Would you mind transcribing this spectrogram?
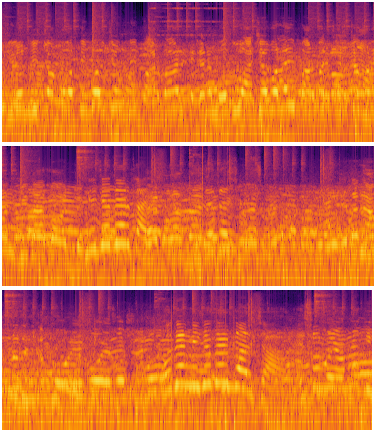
চিরঞ্জিত চক্রবর্তী বলছে উনি বারবার এখানে মধু আছে বলেই বারবার চেষ্টা করেন বিধায়ক হওয়ার জন্য। নিজেদের কাজ নিজেদের এখানে আপনাদের ওদের নিজেদের কালচার এসব নিয়ে আমরা কি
